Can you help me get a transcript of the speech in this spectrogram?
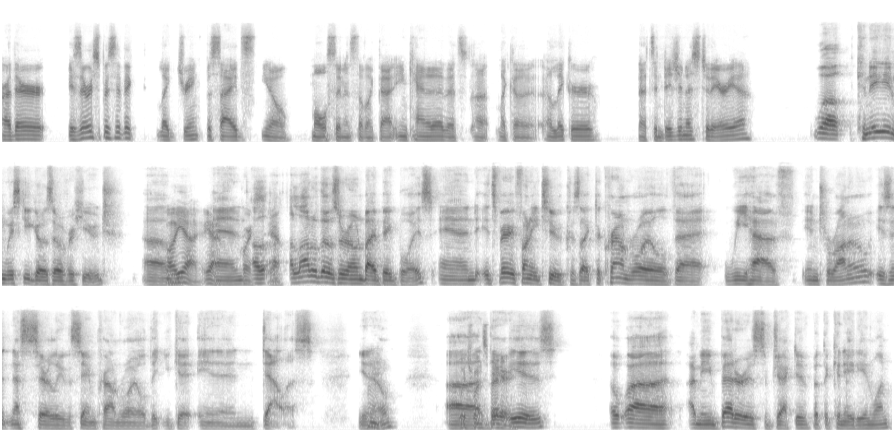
are there? Is there a specific like drink besides you know Molson and stuff like that in Canada that's uh, like a, a liquor that's indigenous to the area? well canadian whiskey goes over huge um, Oh, yeah, yeah, of and course, a, yeah. a lot of those are owned by big boys and it's very funny too because like the crown royal that we have in toronto isn't necessarily the same crown royal that you get in dallas you Hmm. know Which uh, one's there better? is oh, uh, i mean better is subjective but the canadian one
